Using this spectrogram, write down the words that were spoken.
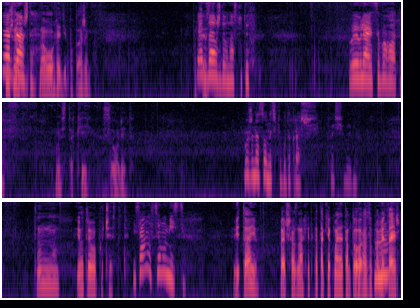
Як вже завжди. На огляді покажемо. Як завжди у нас тут їх виявляється багато. Ось такий солід. Може на сонечки буде краще. Краще видно. Та ну, його треба почистити. І саме в цьому місці. Вітаю. Перша знахідка, так як в мене там того разу, пам'ятаєш?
